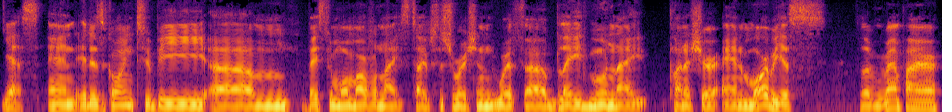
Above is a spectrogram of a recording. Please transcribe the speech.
Yes, and it is going to be um, basically more Marvel Knights type situation with uh, Blade, Moon Knight, Punisher, and Morbius, the Living Vampire.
